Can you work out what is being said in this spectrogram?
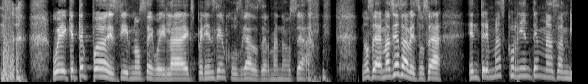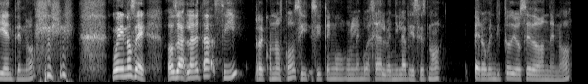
Güey, ¿qué te puedo decir? No sé, güey, la experiencia en juzgados, hermana, o sea, no sé, además ya sabes, o sea, entre más corriente, más ambiente, ¿no? Güey, no sé, o sea, la neta, sí, reconozco, sí, sí tengo un lenguaje de albañil a veces, ¿no? Pero bendito Dios sé dónde, ¿no?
